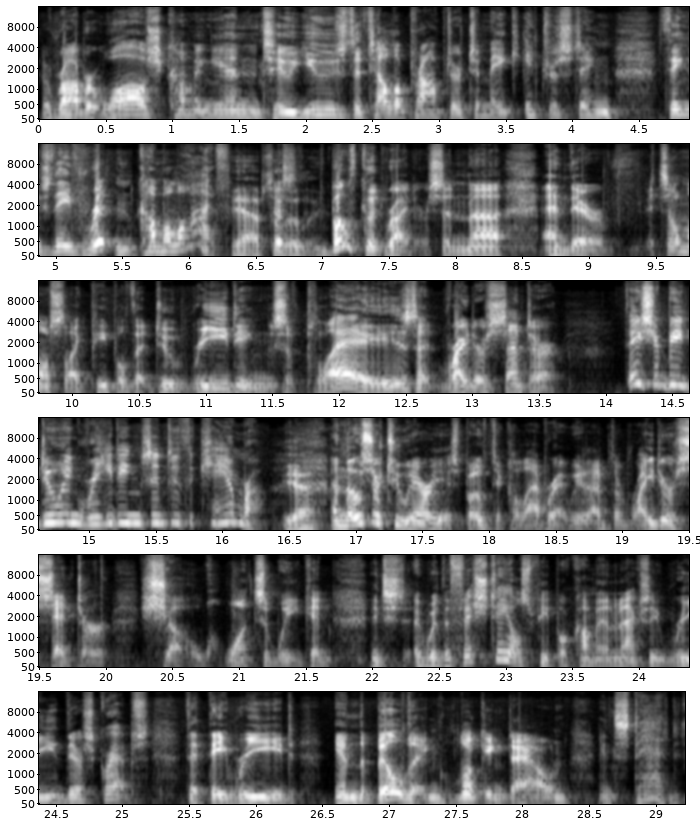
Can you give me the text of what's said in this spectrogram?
Robert Walsh coming in to use the teleprompter to make interesting things they've written come alive. Yeah, absolutely. Both good writers, and uh, and they're it's almost like people that do readings of plays at Writers Center. They should be doing readings into the camera. Yeah. And those are two areas both to collaborate. We have the Writers Center show once a week, and, and where the fishtails people come in and actually read their scripts that they read in the building, looking down. Instead,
